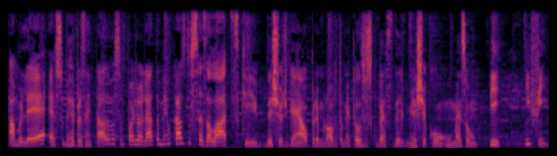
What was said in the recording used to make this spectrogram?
a mulher é subrepresentada, você pode olhar também o caso do César Lattes, que deixou de ganhar o prêmio Nobel também pelas descobertas dele, mexer com o Meson Pi. Enfim,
